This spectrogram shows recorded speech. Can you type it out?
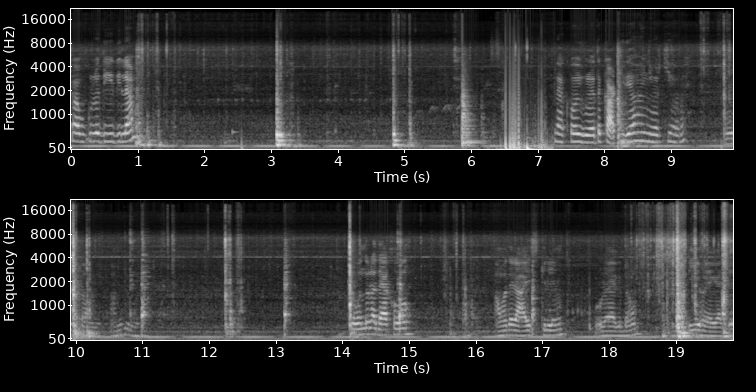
সবগুলো দিয়ে দিলাম। দেখো, ওইগুলোতে কাঠি দেওয়া হয়নি, এবার কি হবে? বন্ধুরা দেখো, আমাদের আইসক্রিম পুরো একদম রেডি হয়ে গেছে।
